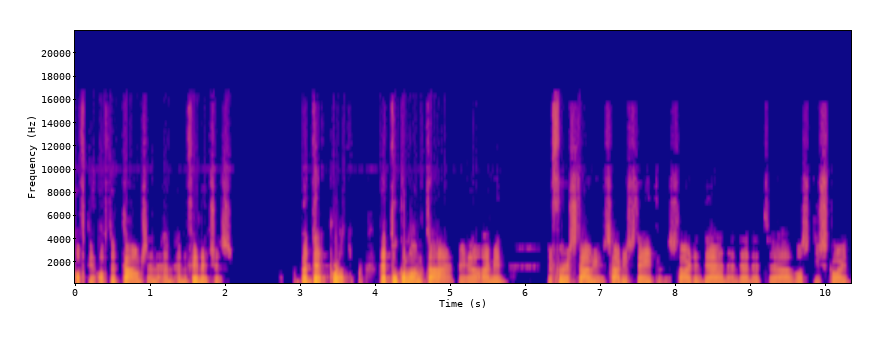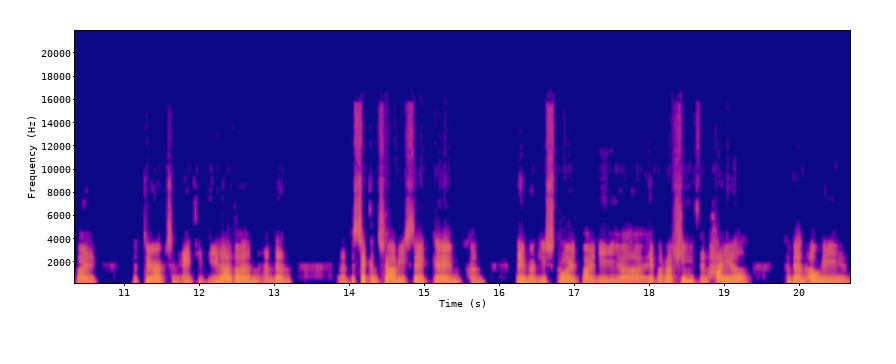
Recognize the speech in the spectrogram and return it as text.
of the of the towns and, and, and villages. But that brought, that took a long time. You know, I mean, the first Saudi, Saudi state started then, and then it uh, was destroyed by the Turks in 1811, and then uh, the second Saudi state came, and they were destroyed by the uh, Ibn Rashid and Hayil, and then only at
